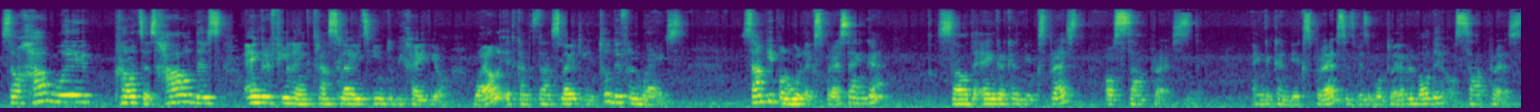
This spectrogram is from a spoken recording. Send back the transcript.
So how we process, how this angry feeling translates into behavior? Well, it can translate in two different ways. Some people will express anger, so the anger can be expressed or suppressed. Anger can be expressed, it's visible to everybody, or suppressed.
